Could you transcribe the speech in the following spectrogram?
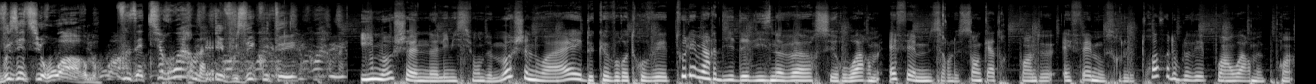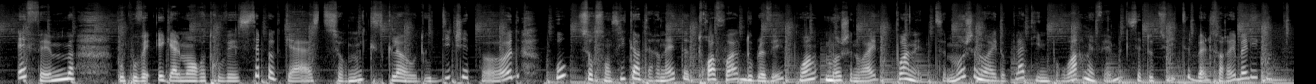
Vous êtes sur Warm Vous êtes sur Warm et vous écoutez Emotion, l'émission de Motion Wide que vous retrouvez tous les mardis dès 19h sur Warm FM sur le 104.2 FM ou sur le www.warm.fm. Vous pouvez également retrouver ses podcasts sur Mixcloud ou DJpod ou sur son site internet www.motionwide.net. Motion Wide au platine pour Warm FM, c'est tout de suite. Belle soirée, belle écoute.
